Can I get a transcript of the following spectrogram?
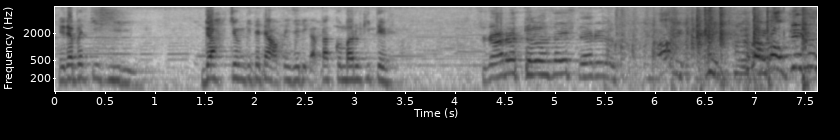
Dia dah berhenti sendiri. Dah, jom kita tengok apa yang jadi kat pelakon baru kita. Saudara tolong saya saudara Kau okey ke?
